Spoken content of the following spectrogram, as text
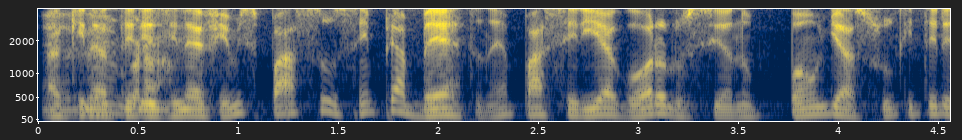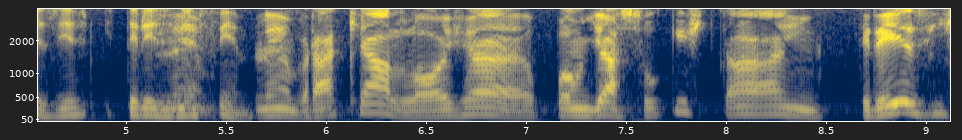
É, Aqui é, na Teresina FM, espaço sempre aberto, né? Parceria agora, Luciano, Pão de Açúcar e Teresina, Teresina FM. Lembrar que a loja Pão de Açúcar está em 13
